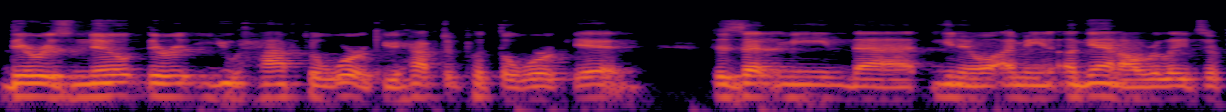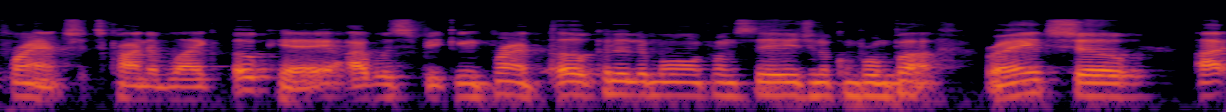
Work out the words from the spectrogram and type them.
There is no, there, you have to work. You have to put the work in. Does that mean that, you know, I mean, again, I'll relate to French. It's kind of like, okay, I was speaking French. Oh, est le mot en français? Je ne comprends pas. Right? So, I,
